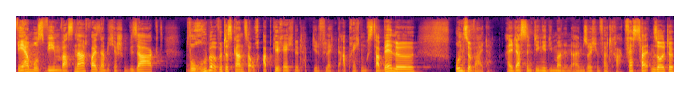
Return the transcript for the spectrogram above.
wer muss wem was nachweisen, habe ich ja schon gesagt. Worüber wird das Ganze auch abgerechnet? Habt ihr vielleicht eine Abrechnungstabelle und so weiter? All das sind Dinge, die man in einem solchen Vertrag festhalten sollte.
